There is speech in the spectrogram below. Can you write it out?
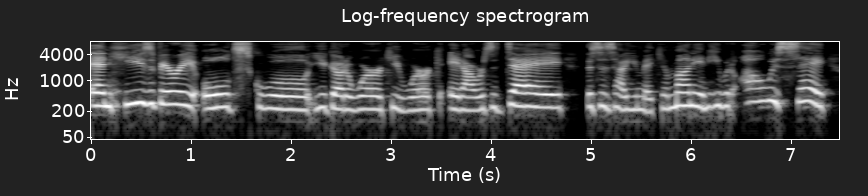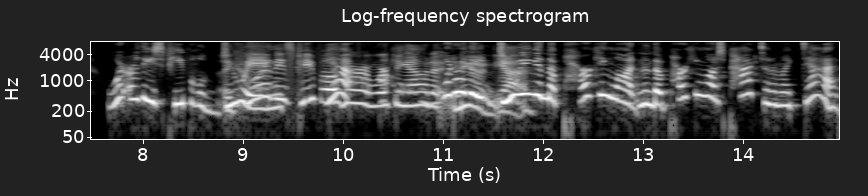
And he's very old school. You go to work, you work eight hours a day. This is how you make your money. And he would always say, what are these people doing? Like, who are these people yeah, who are working uh, out at What noon? are they doing yeah. in the parking lot? And the parking lot is packed. And I'm like, Dad,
